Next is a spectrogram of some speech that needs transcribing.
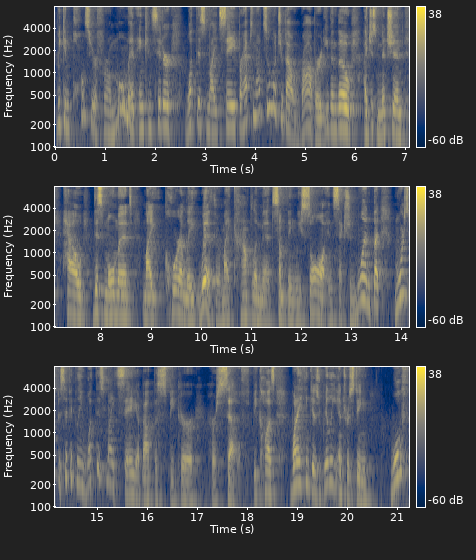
we can pause here for a moment and consider what this might say, perhaps not so much about Robert, even though I just mentioned how this moment might correlate with or might complement something we saw in section one, but more specifically, what this might say about the speaker herself. Because what I think is really interesting, Wolfe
